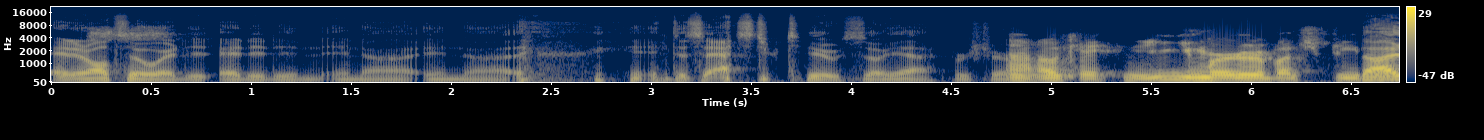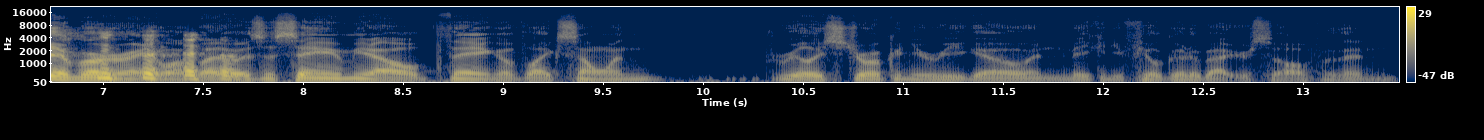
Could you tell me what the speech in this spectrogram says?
and it also ended, ended in in uh, in, uh, in disaster too. So yeah, for sure. Oh, okay. You, murdered a bunch of people. No, I didn't murder anyone, but it was the same, you know, thing of like someone really stroking your ego and making you feel good about yourself, and then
